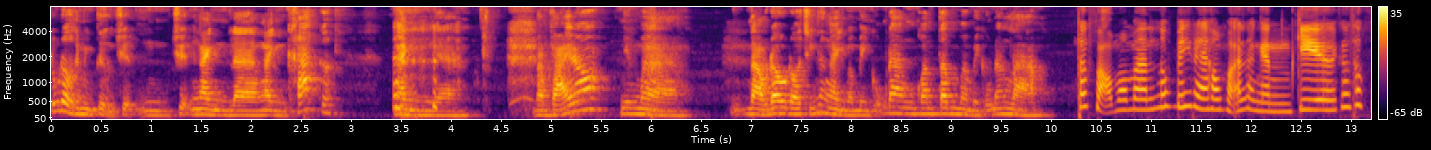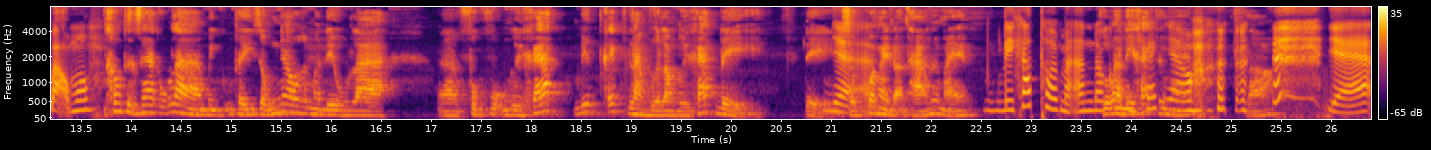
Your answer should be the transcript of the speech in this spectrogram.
Lúc đầu thì mình tưởng chuyện chuyện ngành là ngành khác cơ ngành uh, làm gái đó. Nhưng mà nào đâu đó chính là ngành mà mình cũng đang quan tâm và mình cũng đang làm. Thất vọng không anh? Lúc biết ra không phải là ngành kia có thất vọng không? Không thực ra cũng là mình cũng thấy giống nhau nhưng mà đều là à, phục vụ người khác biết cách làm vừa lòng người khác để để dạ. sống qua ngày đoạn tháng thôi mà em. Đi khách thôi mà anh đâu Cũng có gì khác nhau. đó. Dạ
